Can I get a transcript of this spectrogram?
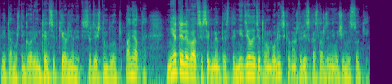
или там уж не говорю intensive care unit, сердечном блоке. Понятно. Нет элевации сегмента СТ, не делайте тромболитики, потому что риск осложнения очень высокий.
